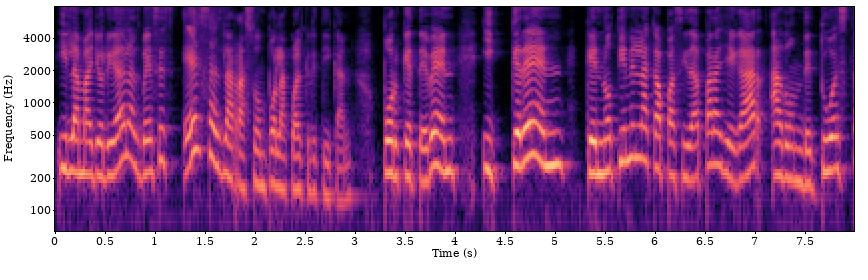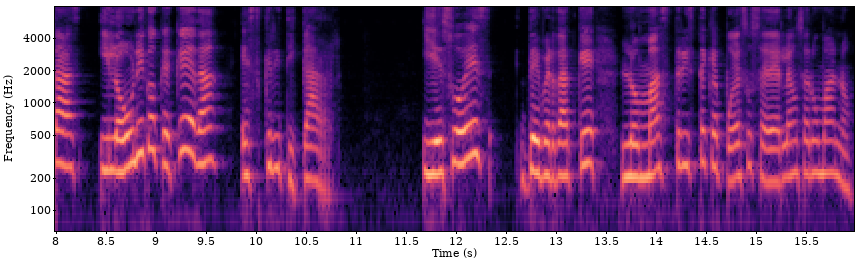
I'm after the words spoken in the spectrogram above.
Y la mayoría de las veces esa es la razón por la cual critican, porque te ven y creen que no tienen la capacidad para llegar a donde tú estás y lo único que queda es criticar. Y eso es de verdad que lo más triste que puede sucederle a un ser humano.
